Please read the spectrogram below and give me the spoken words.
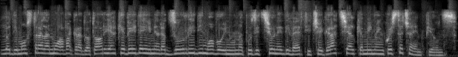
Lo dimostra la nuova graduatoria che vede i nerazzurri di nuovo in una posizione di vertice grazie al cammino in questa Champions.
